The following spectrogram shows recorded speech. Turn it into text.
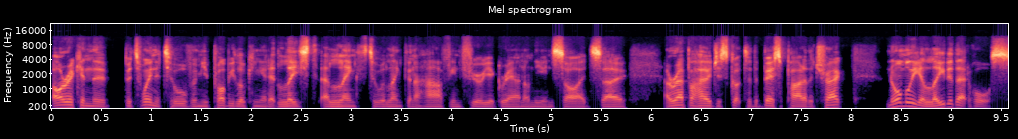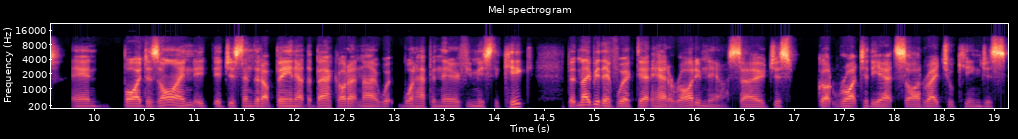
I reckon the between the two of them, you're probably looking at at least a length to a length and a half inferior ground on the inside. So Arapaho just got to the best part of the track. Normally a leader that horse, and by design, it, it just ended up being out the back. I don't know what, what happened there if you missed the kick, but maybe they've worked out how to ride him now. So just got right to the outside. Rachel King just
